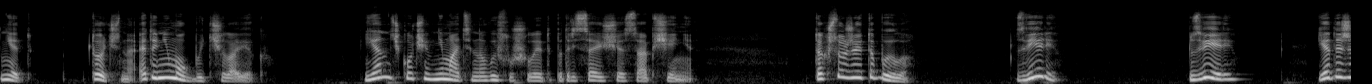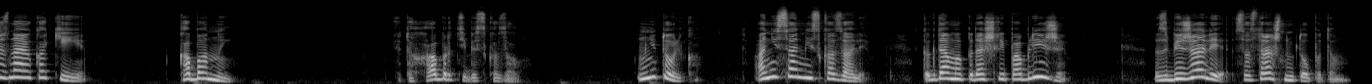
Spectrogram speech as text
Нет, точно, это не мог быть человек. Яночка очень внимательно выслушала это потрясающее сообщение. Так что же это было? Звери? Звери. Я даже знаю, какие. Кабаны. Это Хабр тебе сказал? Не только. Они сами и сказали. Когда мы подошли поближе, сбежали со страшным топотом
